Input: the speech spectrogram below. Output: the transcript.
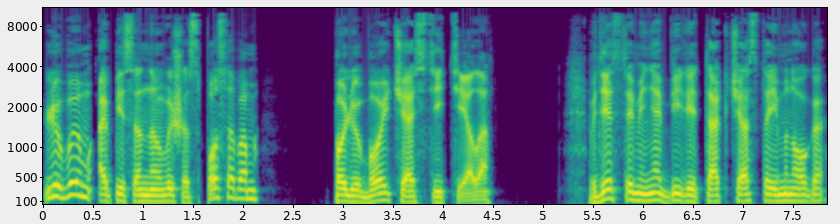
Любым описанным выше способом по любой части тела. В детстве меня били так часто и много,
